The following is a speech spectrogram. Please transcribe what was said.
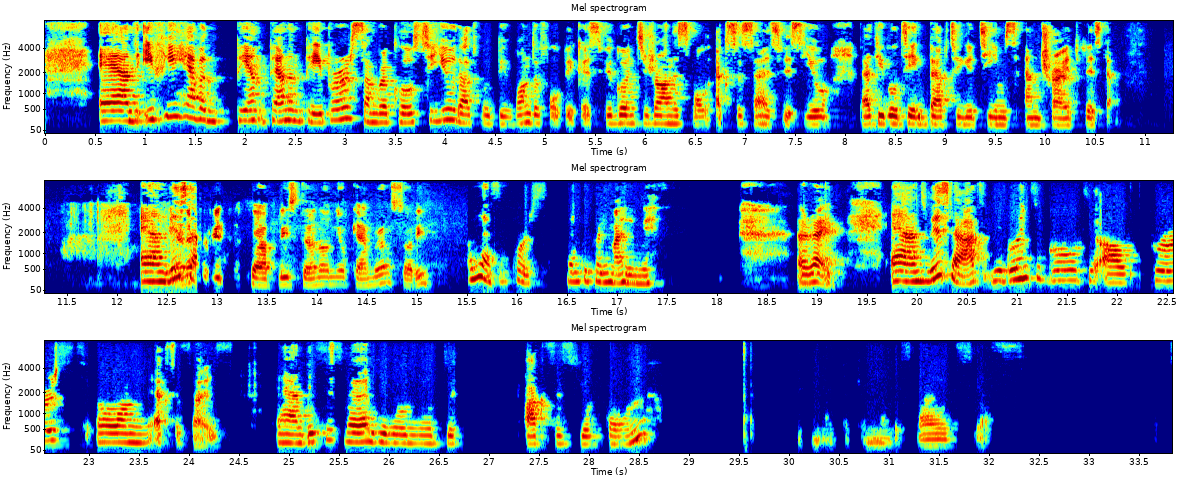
And if you have a pen, pen and paper somewhere close to you, that would be wonderful because we're going to run a small exercise with you that you will take back to your teams and try it with them. And with that, uh, please turn on your camera. Sorry. Oh yes, of course. Thank you for reminding me. All right. And with that, we're going to go to our first um, exercise. And this is where you will need to access your phone. Slides, yes.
